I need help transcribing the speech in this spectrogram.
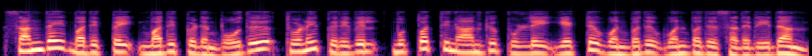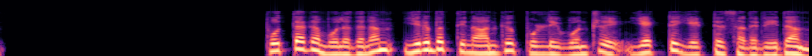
சந்தை மதிப்பை மதிப்பிடும்போது துணைப்பிரிவில் முப்பத்தி நான்கு புள்ளி எட்டு ஒன்பது ஒன்பது சதவீதம். புத்தக மூலதனம் இருபத்தி நான்கு புள்ளி ஒன்று எட்டு எட்டு சதவீதம்.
